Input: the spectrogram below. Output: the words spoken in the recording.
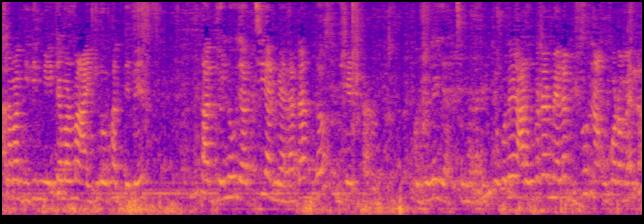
আর আমার দিদির মেয়েকে আমার মা আইগুলো ভাত দেবে। তার জন্যও যাচ্ছি আর মেলাটা হলো বিশেষ কারণ। ওর জন্যই যাচ্ছি মেলা দেখতে। ওখানে আর আরঙ্কাটার মেলা। ভীষণ নাম করা মেলা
